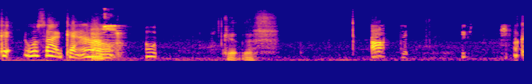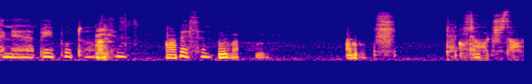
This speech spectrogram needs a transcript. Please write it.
Get, what's that? Get out. Get this. I can hear people talking. Listen. Shh. Don't touch yourself.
